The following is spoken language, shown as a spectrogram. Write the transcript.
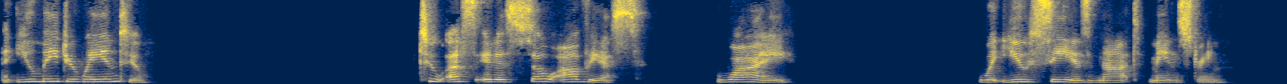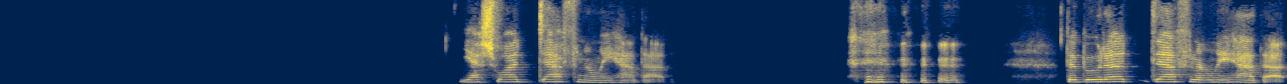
that you made your way into. To us, it is so obvious why what you see is not mainstream. Yeshua definitely had that. the Buddha definitely had that.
